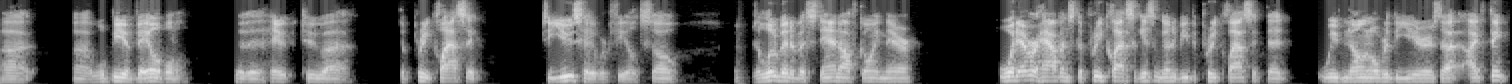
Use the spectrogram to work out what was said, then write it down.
uh, uh, will be available the to uh, the pre classic to use Hayward Field. So there's a little bit of a standoff going there. Whatever happens, the pre classic isn't going to be the pre classic that we've known over the years. I, I think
